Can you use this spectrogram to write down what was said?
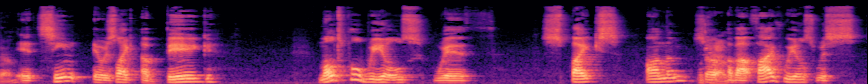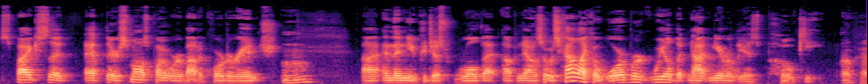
Okay. It seemed it was like a big, multiple wheels with spikes on them. So Okay. about five wheels with spikes that at their smallest point were about a quarter inch. hmm Uh, and then you could just roll that up and down. So it was kind of like a Wartenberg wheel, but not nearly as pokey. Okay.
